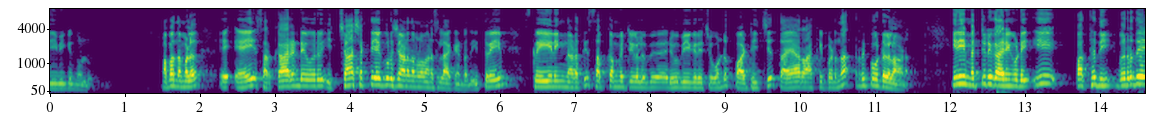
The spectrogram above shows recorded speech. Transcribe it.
ജീവിക്കുന്നുള്ളൂ. അപ്പം നമ്മൾ ഈ സർക്കാരിന്റെ ഒരു ഇച്ഛാശക്തിയെക്കുറിച്ചാണ് നമ്മൾ മനസ്സിലാക്കേണ്ടത്. ഇത്രയും സ്ക്രീനിങ് നടത്തി സബ് കമ്മിറ്റികൾ രൂപീകരിച്ചുകൊണ്ട് പഠിച്ച് തയ്യാറാക്കിപ്പെടുന്ന റിപ്പോർട്ടുകളാണ്. ഇനി മറ്റൊരു കാര്യം കൂടി. ഈ പദ്ധതി വെറുതെ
